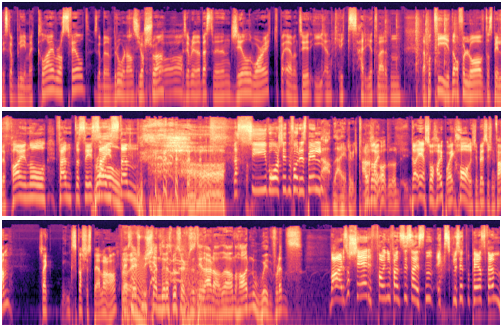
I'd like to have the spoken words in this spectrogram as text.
Vi skal bli med Clive Rossfield. Vi skal bli med broren hans Joshua. Oh. Vi skal bli med bestevenninnen Jill Warwick på eventyr i en krigsherjet verden. Det er på tide å få lov til å spille Final Fantasy Brawl. 16! Det er syv år siden forrige spill! Ja, det er helt vilt. Er det, hype? det er så hype, og jeg har ikke en PlayStation 5, så jeg skal ikke spille da. PlayStation kjenner deres besøkelsestid her, da. Han har noe influens. Hva er det som skjer? Final Fantasy 16 eksklusivt på PS5!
